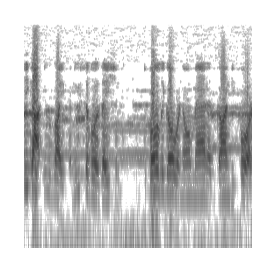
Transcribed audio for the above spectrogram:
seek out new life and new civilizations, to boldly go where no man has gone before.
